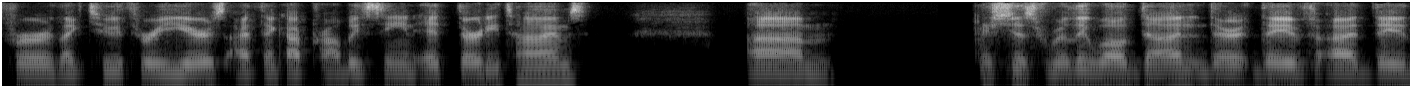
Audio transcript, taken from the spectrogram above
for like two three years. I think I've probably seen it 30 times. Um, it's just really well done. They're, they've uh, they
